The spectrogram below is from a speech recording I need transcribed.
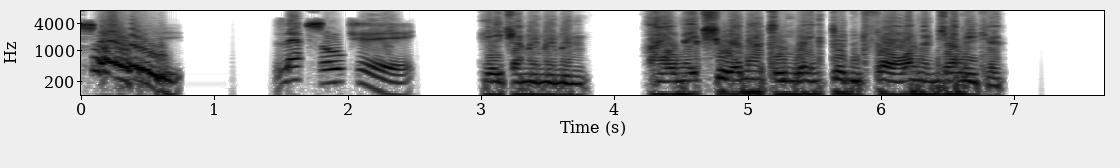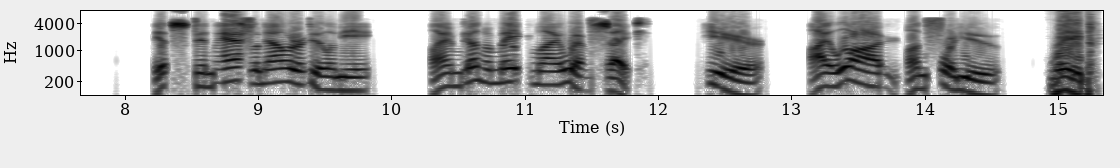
Sorry. That's okay. HMMM. I'll make sure that Toon Link didn't fall on Angelica. It's been half an hour, Dylan. I'm gonna make my website. Here. I log on for you. Wait.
